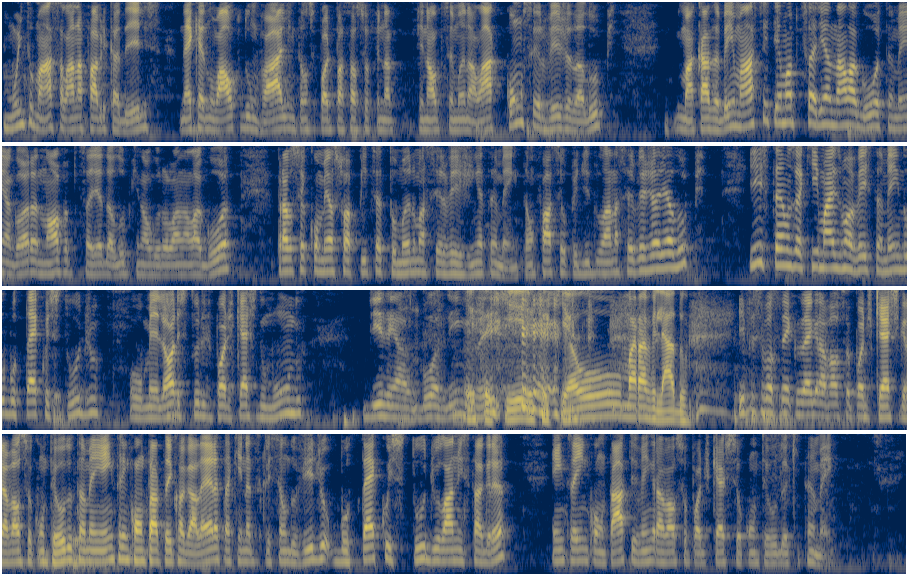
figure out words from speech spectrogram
muito massa lá na fábrica deles, né? Que é no alto de um vale, então você pode passar o seu fina- final de semana lá com cerveja da Loop. Uma casa bem massa e tem uma pizzaria na Lagoa também agora, nova pizzaria da Loop que inaugurou lá na Lagoa, para você comer a sua pizza tomando uma cervejinha também. Então faça seu pedido lá na cervejaria Loop. E estamos aqui mais uma vez também no Boteco Estúdio, o melhor estúdio de podcast do mundo. Dizem as boas línguas Esse aí. aqui, esse aqui é o maravilhado. E se você quiser gravar o seu podcast, gravar o seu conteúdo, também entre em contato aí com a galera, tá aqui na descrição do vídeo, Boteco Estúdio lá no Instagram. Entra aí em contato e vem gravar o seu podcast, seu conteúdo aqui também.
